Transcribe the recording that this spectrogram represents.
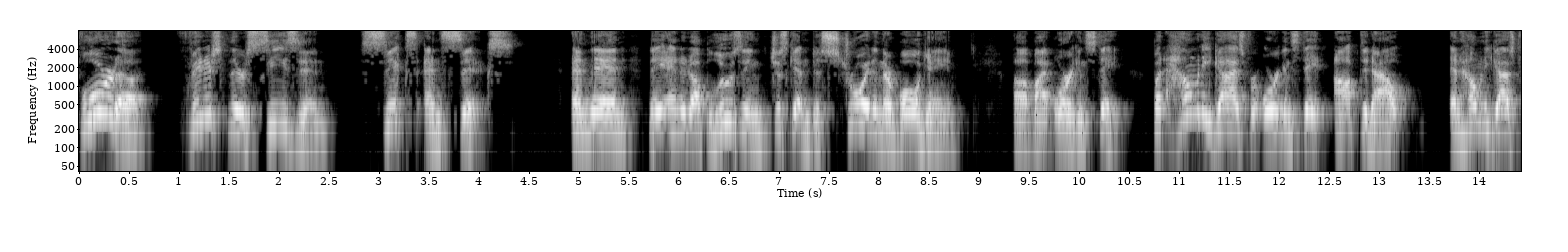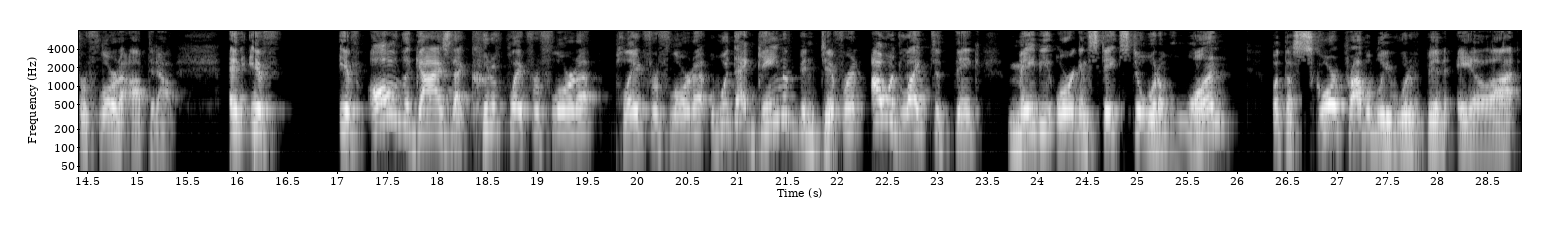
Florida finished their season six and six, and then they ended up losing, just getting destroyed in their bowl game uh, by Oregon State. But how many guys for Oregon State opted out, and how many guys for Florida opted out? And if if all the guys that could have played for Florida played for Florida, would that game have been different? I would like to think maybe Oregon State still would have won, but the score probably would have been a lot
